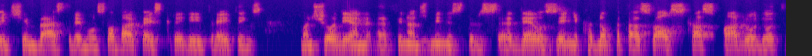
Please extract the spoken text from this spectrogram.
līdz šim vēsturē mūsu labākais kredīta reitings. Man šodien finanšu ministrs deva ziņu, ka nu pat tās valsts kas pārdodot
